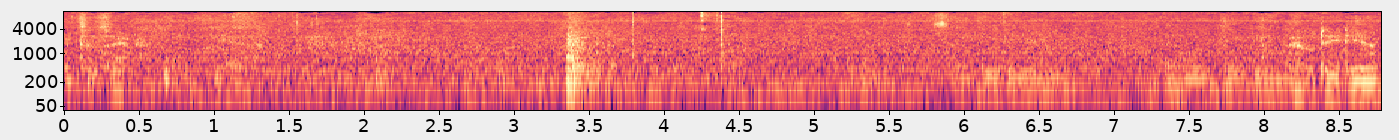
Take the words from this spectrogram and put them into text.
To zoom? LDDM.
